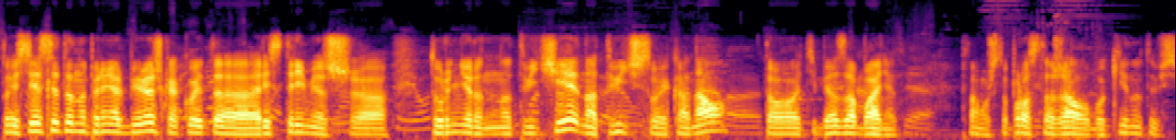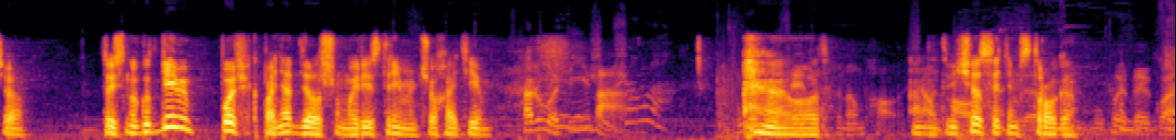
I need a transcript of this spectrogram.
То есть, если ты, например, берешь какой-то, рестримишь э, турнир на Твиче, на Твич свой канал, то тебя забанят. Потому что просто жалобу кинут и все. То есть на Good Game пофиг, понятное дело, что мы рестримим, что хотим. вот. 是能跑， А 想 на 跑 Твиче с 感 этим 觉 строго. 不会被关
